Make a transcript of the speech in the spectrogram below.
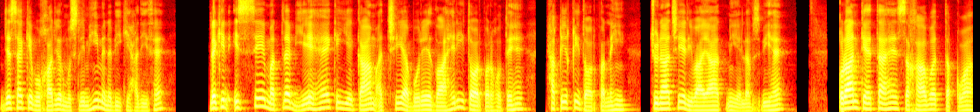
جیسا کہ بخاری اور مسلم ہی میں نبی کی حدیث ہے۔ لیکن اس سے مطلب یہ ہے کہ یہ کام اچھے یا برے ظاہری طور پر ہوتے ہیں، حقیقی طور پر نہیں، چنانچہ روایات میں یہ لفظ بھی ہے۔ قرآن کہتا ہے، سخاوت تقوا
